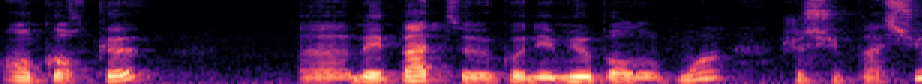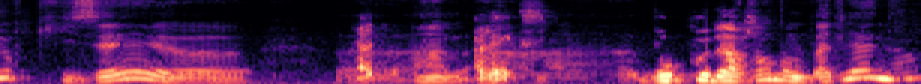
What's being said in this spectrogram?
encore que. Euh, mais Pat euh, connaît mieux Bordeaux que moi. Je suis pas sûr qu'ils aient euh, euh, un- Alex. un- beaucoup d'argent dans le bas de laine. hein.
